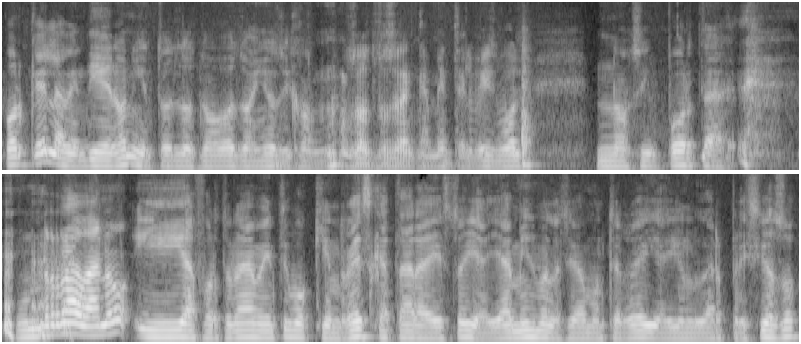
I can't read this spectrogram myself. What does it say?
porque la vendieron y entonces los nuevos dueños dijeron, nosotros francamente el béisbol nos importa un rábano y afortunadamente hubo quien rescatara esto y allá mismo en la ciudad de Monterrey hay un lugar precioso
